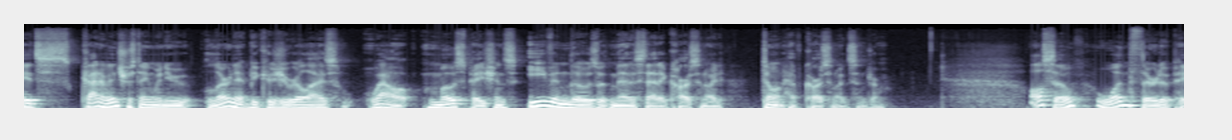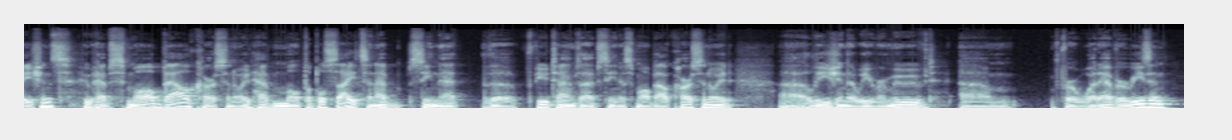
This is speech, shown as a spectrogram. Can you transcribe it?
It's kind of interesting when you learn it because you realize, wow, most patients, even those with metastatic carcinoid, don't have carcinoid syndrome. Also, one third of patients who have small bowel carcinoid have multiple sites, and I've seen that the few times I've seen a small bowel carcinoid, uh, a lesion that we removed um, for whatever reason.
